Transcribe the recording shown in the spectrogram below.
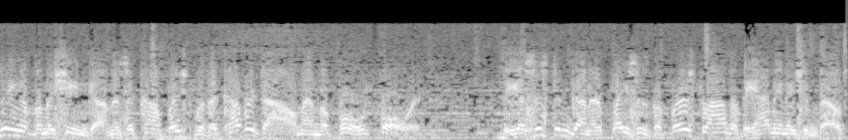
Loading of the machine gun is accomplished with the cover down and the fold forward. The assistant gunner places the first round of the ammunition belt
